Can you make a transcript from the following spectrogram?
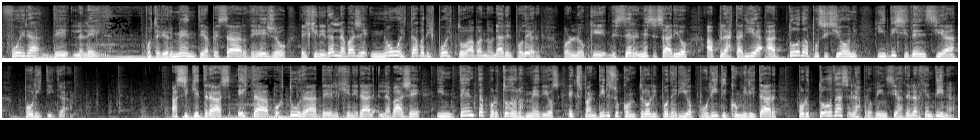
fuera de la ley. Posteriormente, a pesar de ello, el general Lavalle no estaba dispuesto a abandonar el poder, por lo que, de ser necesario, aplastaría a toda oposición y disidencia política. Así que tras esta postura del general Lavalle, intenta por todos los medios expandir su control y poderío político-militar por todas las provincias de la Argentina.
